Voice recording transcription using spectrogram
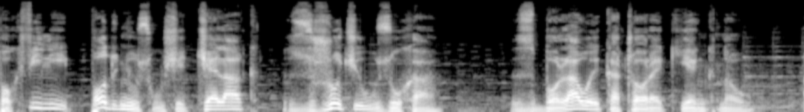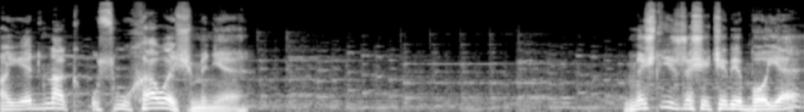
Po chwili podniósł się cielak, zrzucił z ucha. Zbolały kaczorek jęknął. A jednak usłuchałeś mnie. Myślisz, że się ciebie boję?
